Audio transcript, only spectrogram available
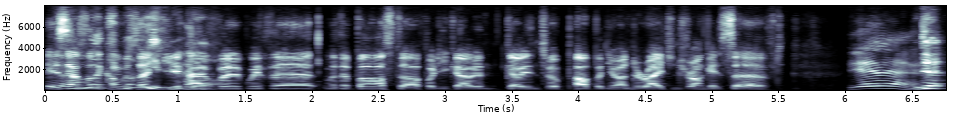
It sounds like the conversation you you have got? with uh, with a bar staff when you go and go into a pub and you're underage and try and get served. Yeah. Yeah.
